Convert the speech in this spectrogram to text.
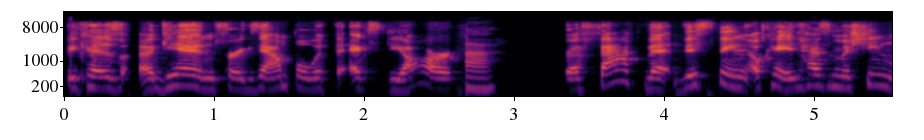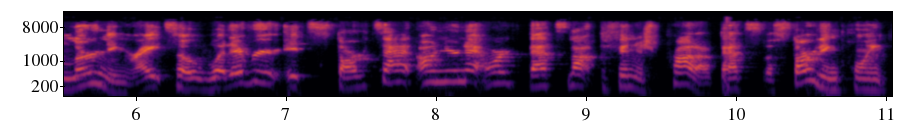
because again for example with the xdr Ah. The fact that this thing okay it has machine learning right? So whatever it starts at on your network that's not the finished product. That's the starting point.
